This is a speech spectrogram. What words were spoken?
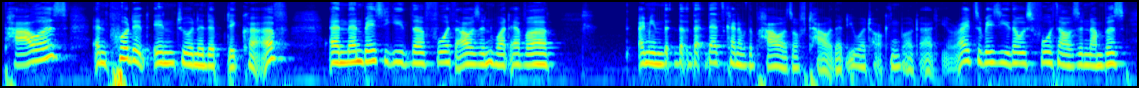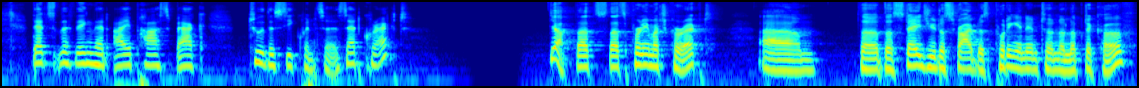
powers and put it into an elliptic curve, and then basically the four thousand whatever I mean, th- th- that's kind of the powers of tau that you were talking about earlier, right? So basically, those 4,000 numbers, that's the thing that I pass back to the sequencer. Is that correct? Yeah, that's that's pretty much correct. Um, the the stage you described as putting it into an elliptic curve.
